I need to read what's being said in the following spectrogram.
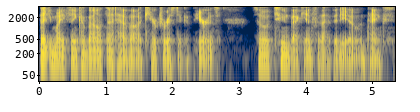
that you might think about that have a characteristic appearance. So tune back in for that video and thanks.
